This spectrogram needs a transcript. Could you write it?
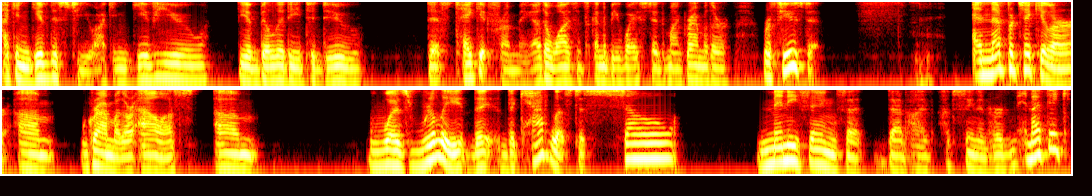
I can give this to you. I can give you the ability to do this, take it from me. Otherwise, it's going to be wasted. My grandmother refused it. And that particular um, grandmother, Alice, um, was really the, the catalyst to so many things that, that I've, I've seen and heard. And I think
